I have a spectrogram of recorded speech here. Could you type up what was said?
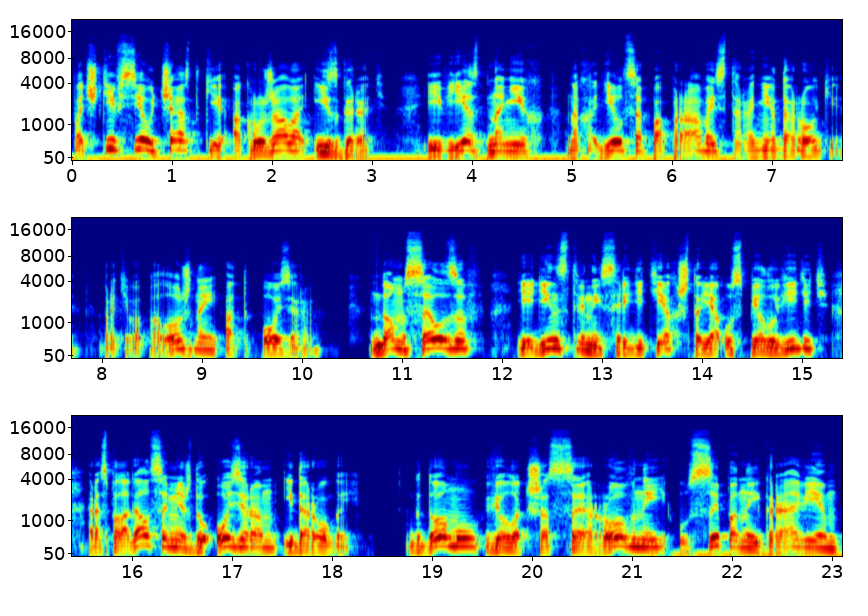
Почти все участки окружала изгородь, и въезд на них находился по правой стороне дороги, противоположной от озера. Дом Селзов единственный среди тех, что я успел увидеть, располагался между озером и дорогой. К дому вел от шоссе ровный, усыпанный гравием,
